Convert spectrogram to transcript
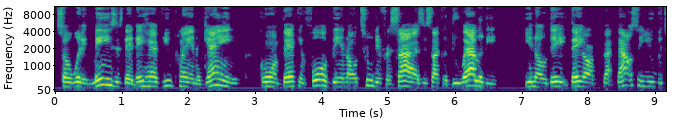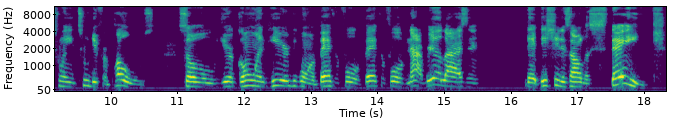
So what it means is that they have you playing a game going back and forth being on two different sides. It's like a duality. You know they they are b- bouncing you between two different poles. So you're going here, you're going back and forth, back and forth, not realizing that this shit is all a stage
